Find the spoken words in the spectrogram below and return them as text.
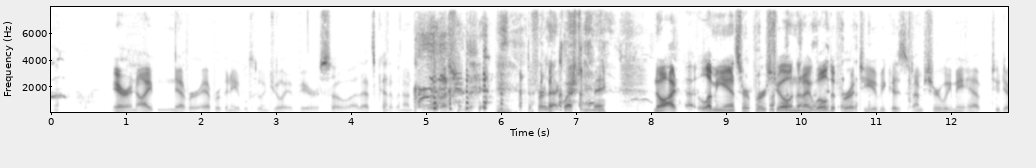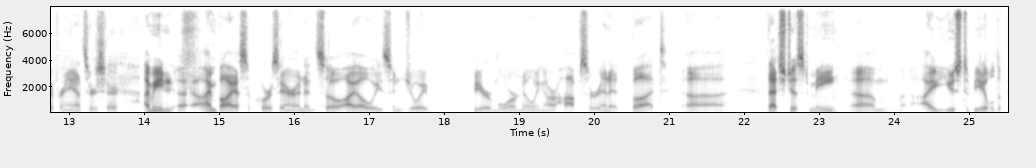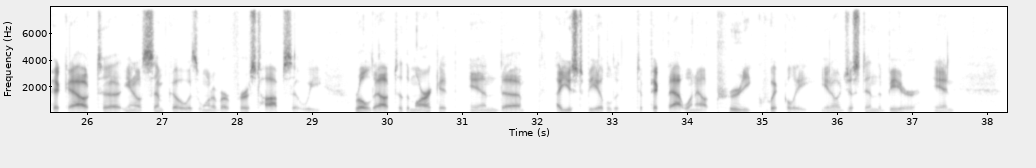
Aaron, I've never ever been able to enjoy a beer, so uh, that's kind of an unfair question. But Defer that question to me. No, I, uh, let me answer it first, Joe, and then I will defer it to you because I'm sure we may have two different answers. Sure. I mean, uh, I'm biased, of course, Aaron, and so I always enjoy beer more knowing our hops are in it. But uh, that's just me. Um, I used to be able to pick out, uh, you know, Simcoe was one of our first hops that we rolled out to the market, and uh, I used to be able to, to pick that one out pretty quickly, you know, just in the beer. And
